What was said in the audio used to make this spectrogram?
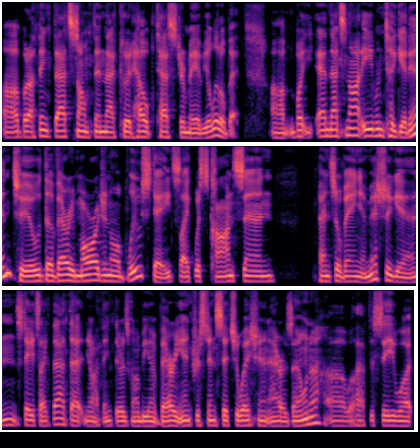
uh, but I think that's something that could help Tester maybe a little bit. Um, but and that's not even to get into the very marginal blue states like Wisconsin, Pennsylvania, Michigan, states like that, that, you know, I think there's going to be a very interesting situation in Arizona. Uh, we'll have to see what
